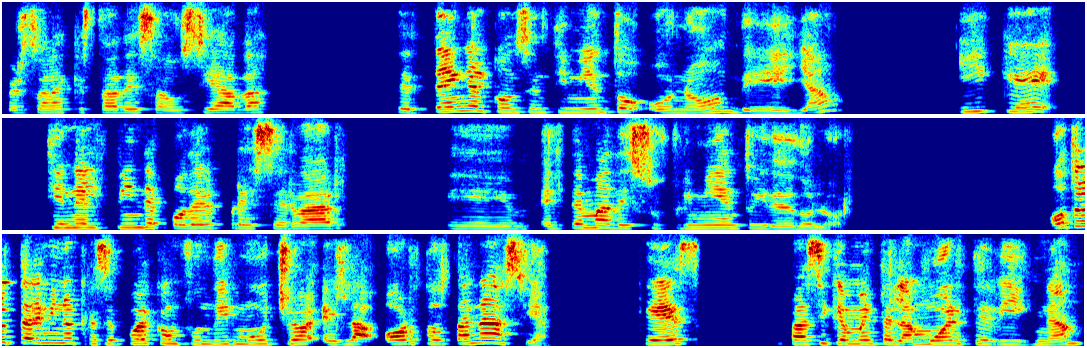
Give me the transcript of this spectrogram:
persona que está desahuciada, se tenga el consentimiento o no de ella, y que tiene el fin de poder preservar eh, el tema de sufrimiento y de dolor. Otro término que se puede confundir mucho es la ortotanasia, que es básicamente la muerte digna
